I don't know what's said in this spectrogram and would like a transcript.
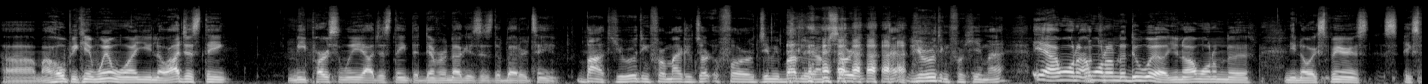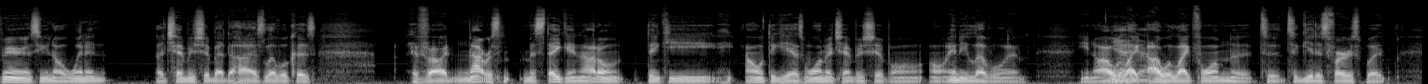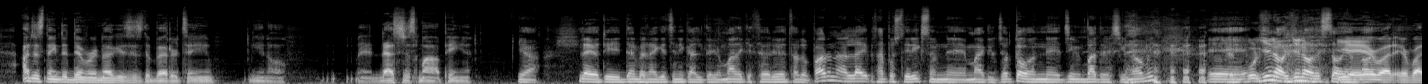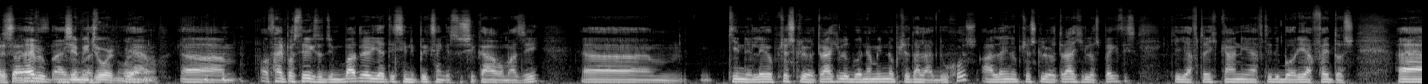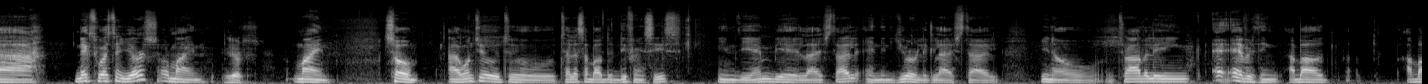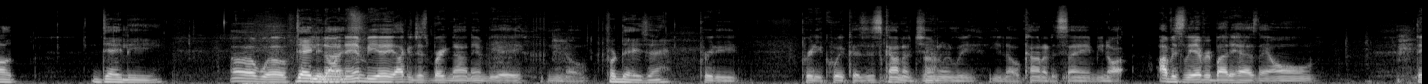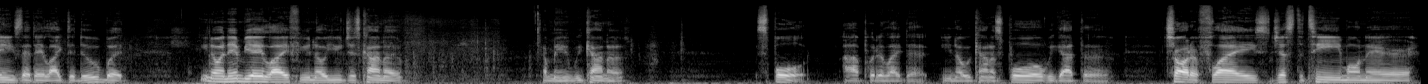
um, I hope he can win one. You know, I just think, me personally, I just think the Denver Nuggets is the better team. But you're rooting for Michael Jordan, for Jimmy Butler. I'm sorry, eh? you're rooting for him, eh? Yeah, I want I want him to do well. You know, I want him to you know experience experience you know winning a championship at the highest level. Because if I'm not res- mistaken, I don't think he, he I don't think he has won a championship on on any level. And you know, I would Yeah, like yeah. I would like for him to, to to get his first, but I just think the Denver Nuggets is the better team. You know, and that's just my opinion. Yeah. Λέει ότι η Denver Nuggets είναι η καλύτερη ομάδα και θεωρεί ότι θα το πάρουν, αλλά θα υποστηρίξει τον ε, Michael Jordan, τον ε, Jimmy Butler, συγγνώμη. Ε, you, know, you know the story. yeah, about everybody everybody's So saying everybody- Jimmy everybody. Jordan right Yeah. now. Uh, θα υποστηρίξει τον Jimmy Butler γιατί συνυπήρξαν και στο Σικάγο μαζί. Uh, και είναι λέει ο πιο σκληροτράχυλο, μπορεί να μην είναι ο πιο ταλαντούχο, αλλά είναι ο πιο σκληροτράχυλο παίκτη και γι' αυτό έχει κάνει αυτή την πορεία φέτο. Uh, next question, yours or mine? Yours. Mine. So I want you to tell us about the differences in the NBA lifestyle and in EuroLeague lifestyle. You know, traveling, e- everything about about daily Uh, well, Daily you know, in life. the NBA, I can just break down the NBA, you know, for days. Eh? Pretty, pretty quick because it's kind of generally, you know, kind of the same. You know, obviously everybody has their own things that they like to do, but you know, in NBA life, you know, you just kind of, I mean, we kind of spoiled. I put it like that. You know, we kind of spoiled. We got the charter flights, just the team on there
